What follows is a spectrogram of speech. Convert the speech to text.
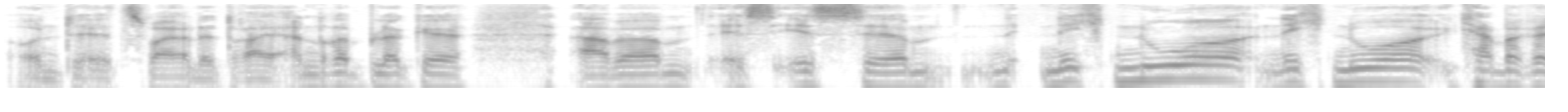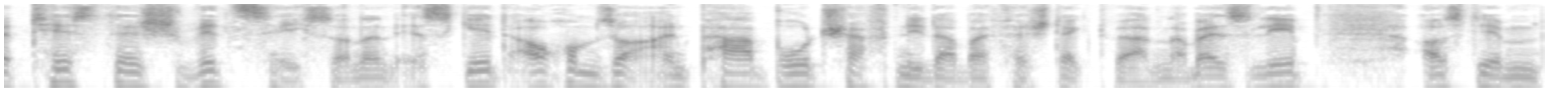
und äh, zwei oder drei andere Blöcke. Aber es ist äh, nicht nur, nicht nur kabarettistisch witzig, sondern es geht auch um so ein paar Botschaften, die dabei versteckt werden. Aber es lebt aus dem,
